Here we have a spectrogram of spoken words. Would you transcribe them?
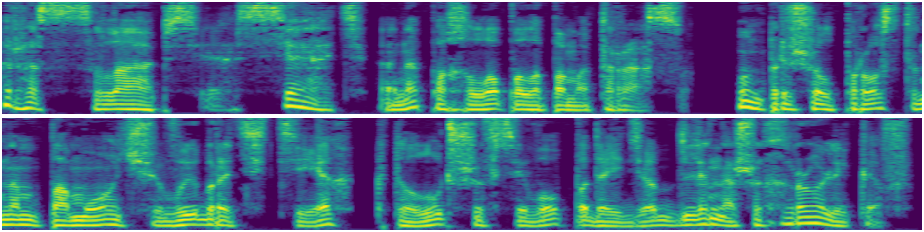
«Расслабься, сядь». Она похлопала по матрасу. Он пришел просто нам помочь выбрать тех, кто лучше всего подойдет для наших роликов.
